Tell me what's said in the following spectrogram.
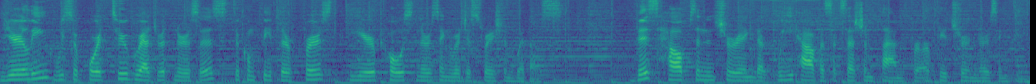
Yearly, we support two graduate nurses to complete their first year post-nursing registration with us. This helps in ensuring that we have a succession plan for our future nursing team.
